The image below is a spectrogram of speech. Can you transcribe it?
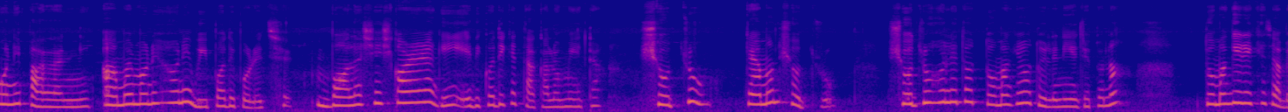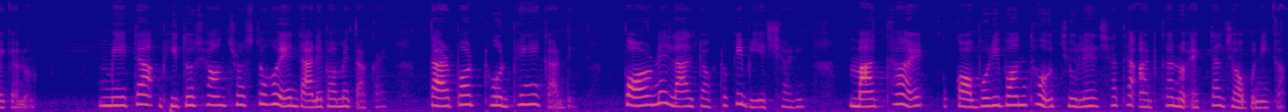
উনি পালাননি। আমার মনে হয় উনি বিপদে পড়েছে। বলা শেষ করার আগেই এদিক ওদিকে তাকালো মেয়েটা। শত্রু? কেমন শত্রু? শত্রু হলে তো তোমাকেও তুলে নিয়ে যেত না? তোমাকে রেখে যাবে কেন? মেয়েটা ভীত সন্ত্রস্ত হয়ে ডানে বামে তাকায়। তারপর ঠোঁট ভেঙে কাঁদে। পরনে লাল টকটকে বিয়ের শাড়ি। মাথায় কবরীবন্ধ চুলের সাথে আটকানো একটা জবনিকা।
